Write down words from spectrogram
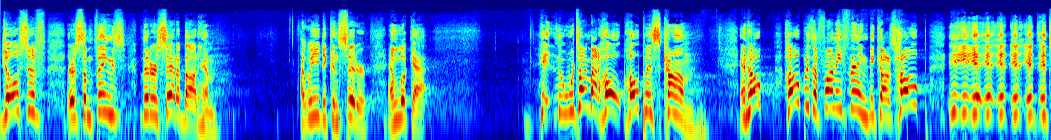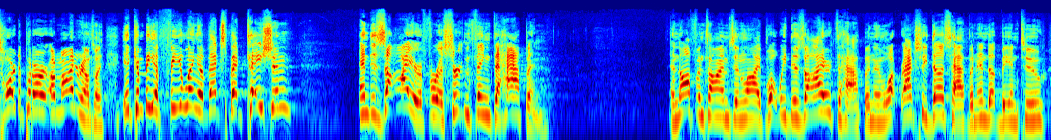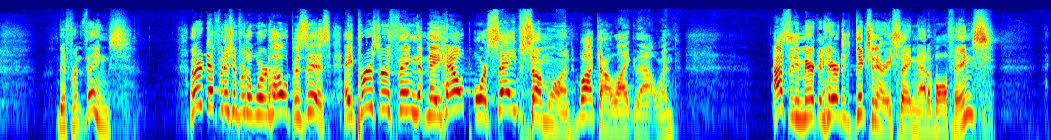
Joseph, there's some things that are said about him that we need to consider and look at. We're talking about hope. Hope has come. And hope, hope is a funny thing because hope, it, it, it, it's hard to put our, our mind around. It can be a feeling of expectation and desire for a certain thing to happen. And oftentimes in life, what we desire to happen and what actually does happen end up being two different things. Another definition for the word hope is this a person or thing that may help or save someone. Well, I kind of like that one. That's the American Heritage Dictionary saying that of all things.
